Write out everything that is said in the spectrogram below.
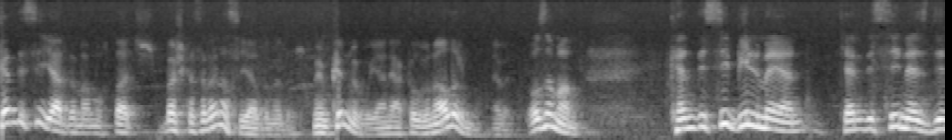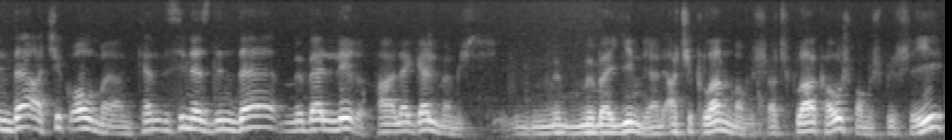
Kendisi yardıma muhtaç. Başkasına nasıl yardım eder? Mümkün mü bu? Yani akıl bunu alır mı? Evet. O zaman kendisi bilmeyen, kendisi nezdinde açık olmayan, kendisi nezdinde mübellir hale gelmemiş, mü- mübeyyin yani açıklanmamış, açıklığa kavuşmamış bir şeyi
